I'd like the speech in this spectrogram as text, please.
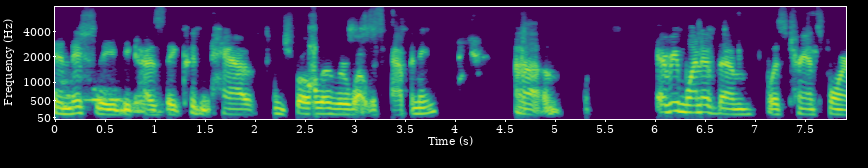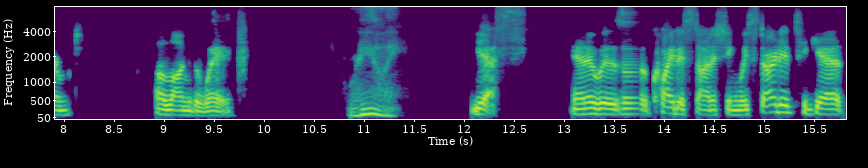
initially because they couldn't have control over what was happening, um, every one of them was transformed along the way. Really? Yes. And it was quite astonishing. We started to get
